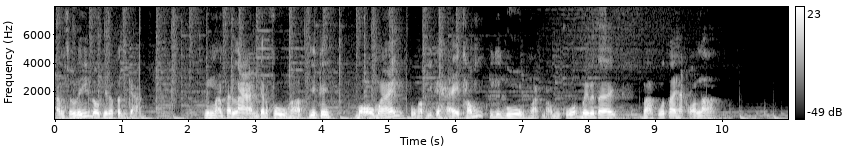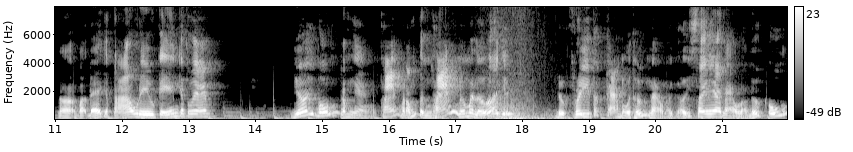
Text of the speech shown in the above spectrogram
anh xử lý đôi khi nó tình cảm. Nhưng mà anh phải làm cho nó phù hợp với cái bộ máy, phù hợp với cái hệ thống, với cái nguồn hoạt động của bbt và của thol đó, và để cho tạo điều kiện cho tụi em với 400 ngàn một tháng, mà đóng từng tháng nữa mới lửa chứ. Được free tất cả mọi thứ, nào là gửi xe, nào là nước uống,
